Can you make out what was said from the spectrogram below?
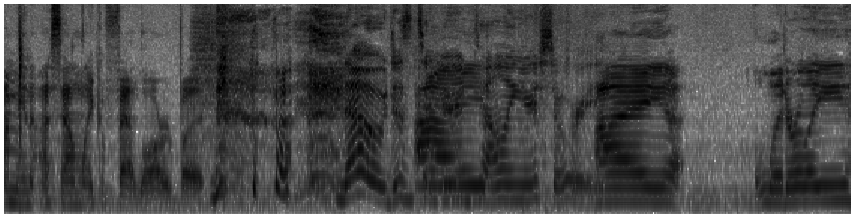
I mean, I sound like a fat lard, but No, just I- you're telling your story. I literally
